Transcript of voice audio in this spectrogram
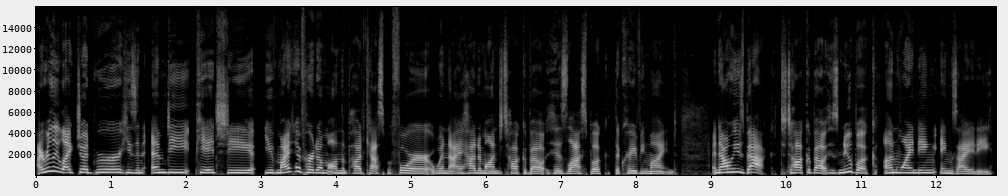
I really like Jud Brewer. He's an MD, PhD. You might have heard him on the podcast before when I had him on to talk about his last book, The Craving Mind. And now he's back to talk about his new book, Unwinding Anxiety.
